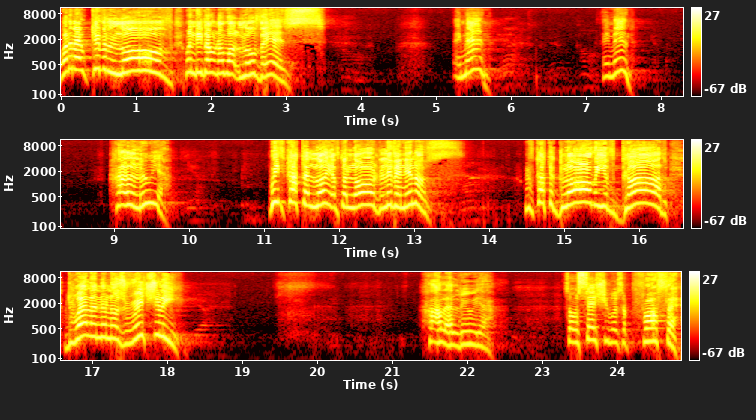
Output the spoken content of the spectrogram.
What about giving love when they don't know what love is? Amen. Amen. Hallelujah. We've got the light of the Lord living in us. We've got the glory of God dwelling in us richly. Hallelujah. So it says she was a prophet.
